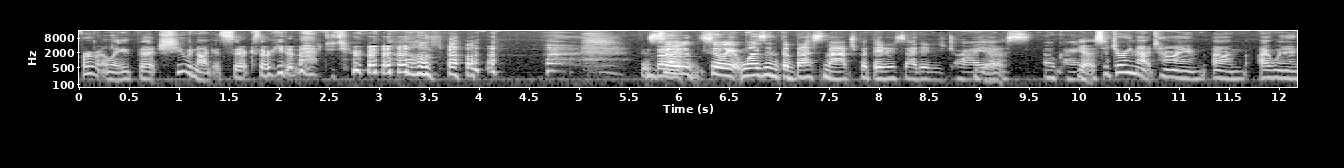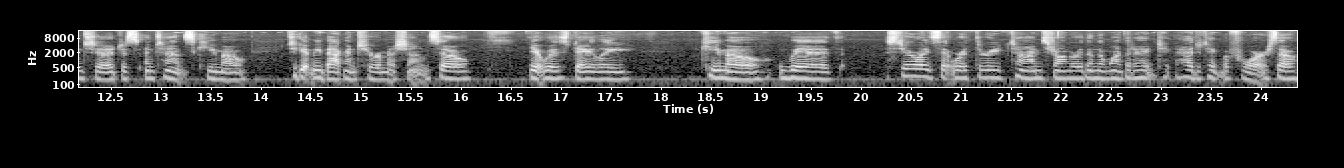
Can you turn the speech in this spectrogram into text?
fervently that she would not get sick, so he didn't have to do it. Oh no. so so it wasn't the best match, but they decided to try yes. it. Yes. Okay. Yeah. So during that time, um, I went into just intense chemo to get me back into remission. So it was daily chemo with steroids that were three times stronger than the one that I had, to take before. So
